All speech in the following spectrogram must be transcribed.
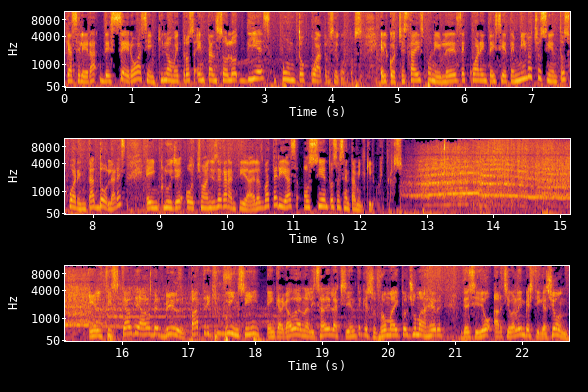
que acelera de 0 a 100 kilómetros en tan solo 10.4 segundos. El coche está disponible desde 47.840 dólares e incluye 8 años de garantía de las baterías o 160 mil El fiscal de Albertville, Patrick Quincy, encargado de analizar el accidente que sufrió Michael Schumacher, decidió archivar la investigación,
